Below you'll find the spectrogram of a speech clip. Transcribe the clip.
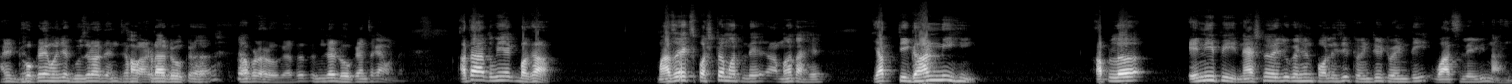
आणि ढोकळे म्हणजे गुजरात्यांचं फाफडा पार्ट. ढोकळा. फाफडा ढोकळा. तर तुमच्या ढोकळ्यांचं काय म्हणणं आता तुम्ही एक बघा. माझं एक स्पष्ट मतले मत आहे या तिघांनीही आपलं N E P national education policy twenty twenty वाचलेली नाही.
